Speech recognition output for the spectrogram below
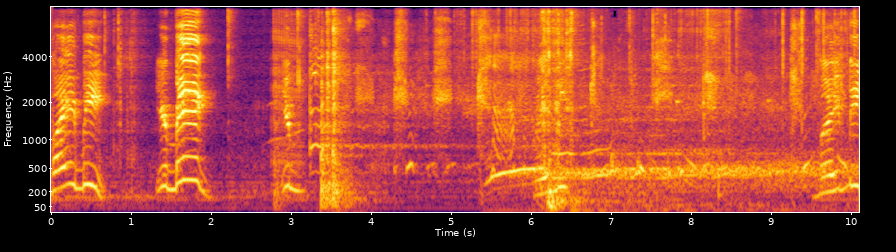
Baby. You're big. You're. Baby. Baby.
